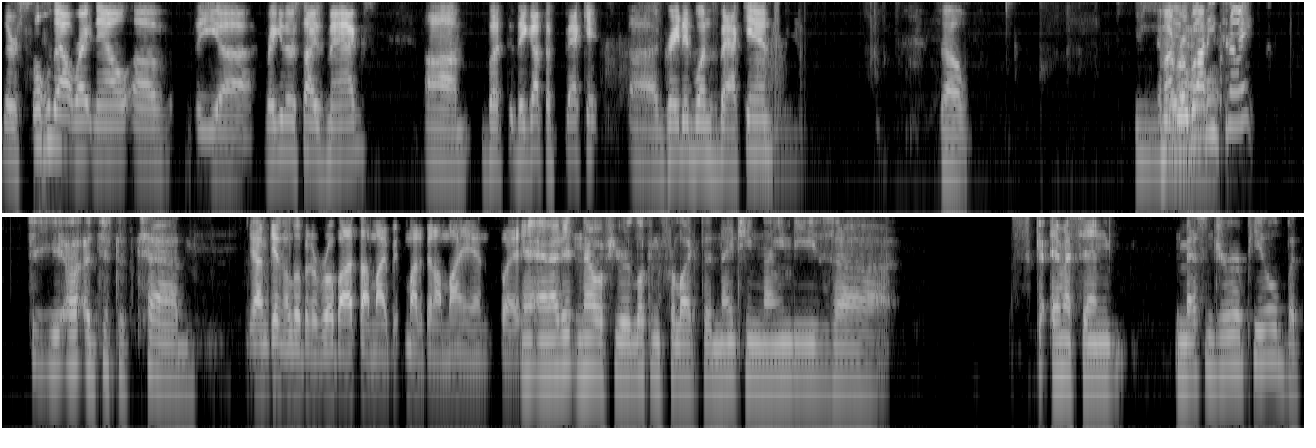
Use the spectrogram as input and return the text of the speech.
They're sold out right now of the uh, regular size mags, um, but they got the Beckett uh, graded ones back in. So, am I roboting tonight? Yeah, uh, just a tad. Yeah, I'm getting a little bit of robot. I thought might might have been on my end, but And, and I didn't know if you were looking for like the 1990s uh, MSN Messenger appeal, but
